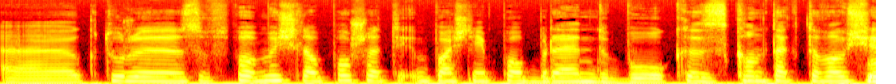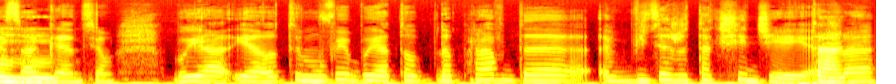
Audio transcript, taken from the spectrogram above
e, który pomyślał, poszedł właśnie po brand book, skontaktował się mhm. z agencją, bo ja, ja o tym mówię, bo ja to naprawdę widzę, że tak się dzieje, tak. że,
